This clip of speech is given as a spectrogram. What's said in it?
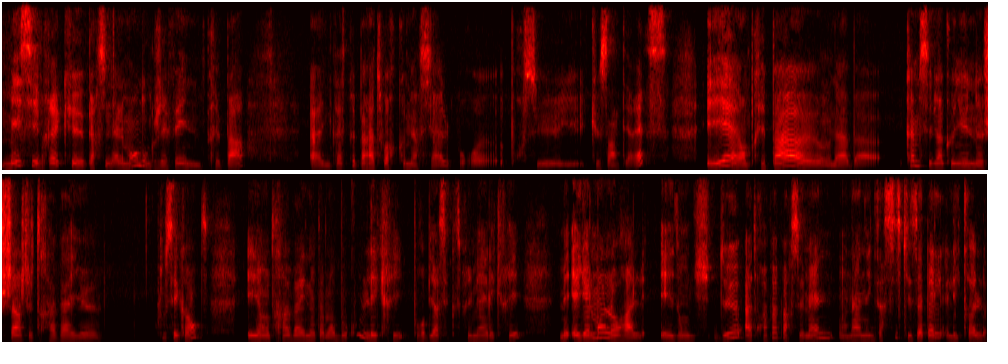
Mais c'est vrai que personnellement, donc j'ai fait une prépa, euh, une classe préparatoire commerciale pour, pour ceux que ça intéresse. Et en prépa, on a, bah, comme c'est bien connu, une charge de travail conséquente. Et on travaille notamment beaucoup l'écrit pour bien s'exprimer à l'écrit mais également l'oral. Et donc, deux à trois fois par semaine, on a un exercice qui s'appelle l'école,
